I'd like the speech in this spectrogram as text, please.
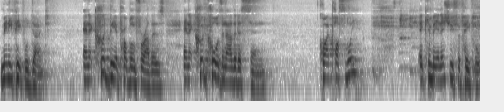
many people don't. And it could be a problem for others, and it could cause another to sin. Quite possibly, it can be an issue for people.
